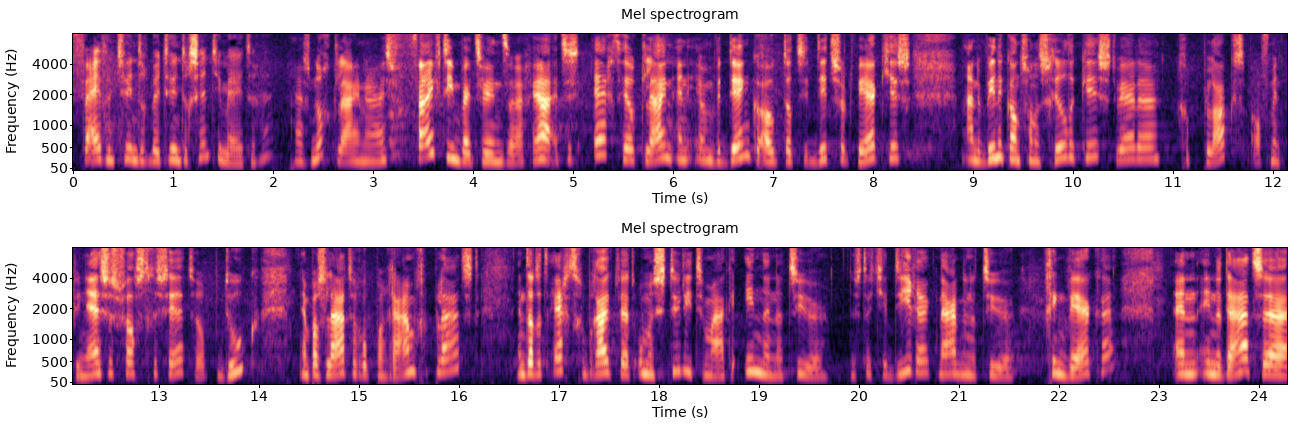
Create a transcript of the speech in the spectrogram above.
25 bij 20 centimeter. Hè? Hij is nog kleiner, hij is 15 bij 20. Ja, het is echt heel klein. En, we denken ook dat dit soort werkjes aan de binnenkant van een schilderkist werden geplakt. Of met punaises vastgezet op doek. En pas later op een raam geplaatst. En dat het echt gebruikt werd om een studie te maken in de natuur. Dus dat je direct naar de natuur ging werken. En inderdaad, uh,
